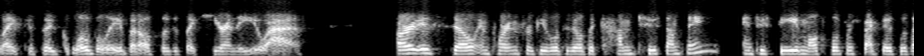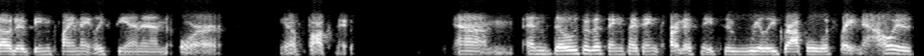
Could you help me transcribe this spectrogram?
like just like globally but also just like here in the US art is so important for people to be able to come to something and to see multiple perspectives without it being finitely CNN or you know Fox News um, and those are the things I think artists need to really grapple with right now is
